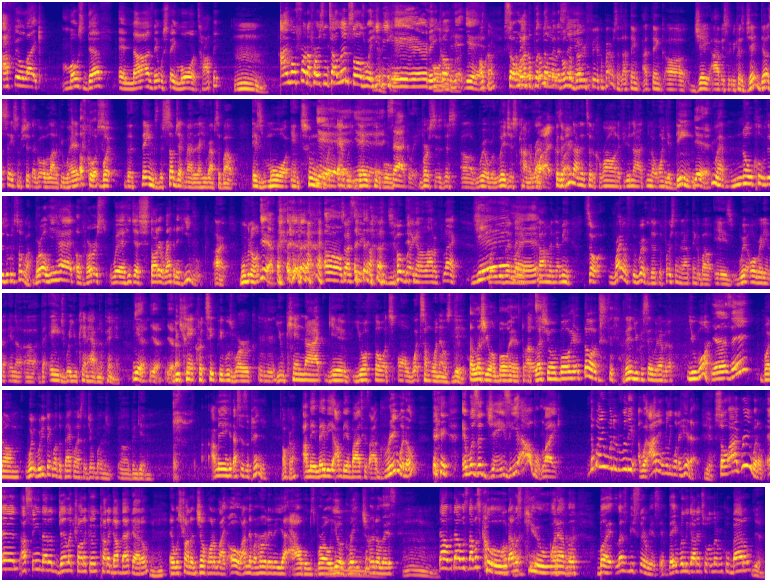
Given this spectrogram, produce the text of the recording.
I feel like Mos Def and Nas they would stay more on topic. Mm. I ain't gonna front. I've heard some Talib songs where he Yeah. be here and then he come here. Yeah. Okay. So I, mean, could put them are, in the those same. Those are very fair comparisons. I think I think uh, Jay obviously because Jay does say some shit that go over a lot of people's head. Of course. But the things, the subject matter that he raps about is more in tune yeah, with everyday yeah, people Exactly. versus this uh, real religious kind of rap. Right, Because if right. you're not into the Quran, if you're not, you know, on your deen, Yeah. you have no clue what this dude is talking about. Bro, he had a verse where he just started rapping in Hebrew. All right, moving on. Yeah. um, So I see uh, Joe Budden got a lot of flack. yeah, man. Like, common. I mean, so right off the rip, the, the first thing that I think about is we're already in a, in a uh, the age where you can't have an opinion. yeah, yeah, yeah. You can't critique people's work. Mhm. You cannot give your thoughts on what someone else did. Unless you're on bald head thoughts. Unless you're on bald head thoughts, then you can say whatever the- you want. You know what I'm saying? But um, what, what do you think about the backlash that Joe Budden's uh, been getting? I mean, that's his opinion. Okay. I mean, maybe I'm being biased because I agree with him. it was a Jay Z album. Like, nobody wanted to really, well, I didn't really want to hear that. Yeah. So I agree with him. And I seen that uh, Jay Electronica kind of got back at him Mm-hmm. and was trying to jump on him like, oh, I never heard any of your albums, bro. You're a great journalist. Mm. That, that was that was cool. That was cute, whatever. Okay. But let's be serious. If they really got into a lyrical battle, Yeah.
